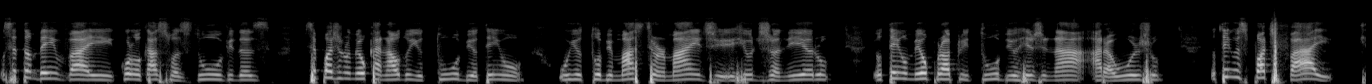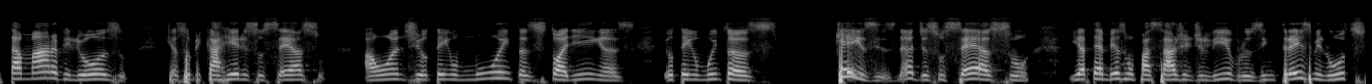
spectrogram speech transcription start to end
Você também vai colocar suas dúvidas. Você pode ir no meu canal do YouTube, eu tenho o YouTube Mastermind Rio de Janeiro. Eu tenho o meu próprio YouTube, o Regina Araújo. Eu tenho o Spotify, que está maravilhoso, que é sobre carreira e sucesso, aonde eu tenho muitas historinhas, eu tenho muitas cases né, de sucesso e até mesmo passagem de livros em três minutos,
